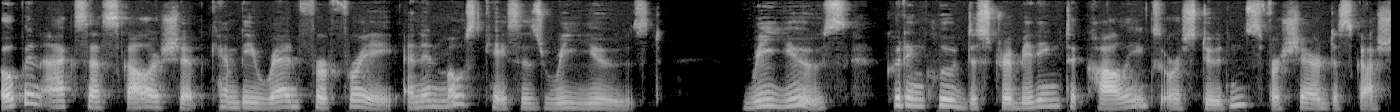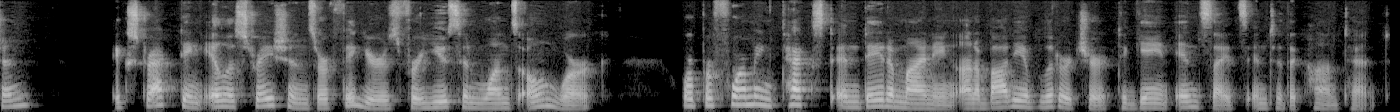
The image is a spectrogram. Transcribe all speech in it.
Open access scholarship can be read for free and in most cases reused. Reuse could include distributing to colleagues or students for shared discussion, extracting illustrations or figures for use in one's own work, or performing text and data mining on a body of literature to gain insights into the content.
